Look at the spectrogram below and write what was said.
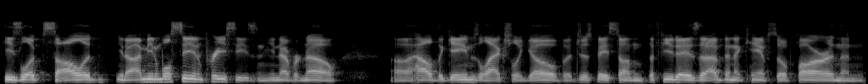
he's looked solid. You know, I mean, we'll see in preseason. You never know uh, how the games will actually go, but just based on the few days that I've been at camp so far, and then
